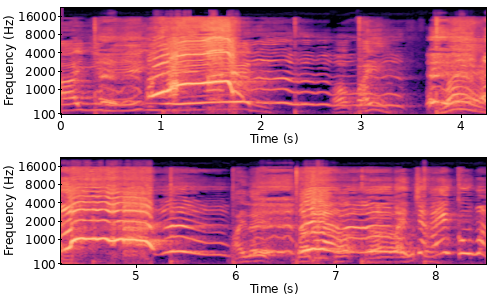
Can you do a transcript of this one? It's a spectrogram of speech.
ายอีหนีอีเวนออกไปแม่ไปเลยสักขะทามันวุฒังใช้กูมา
